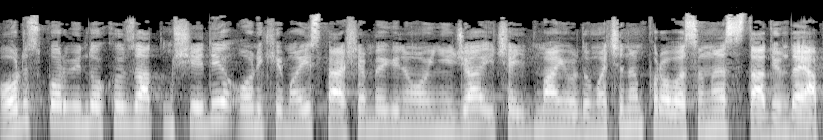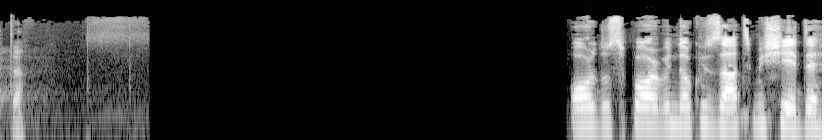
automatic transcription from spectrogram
Ordu Spor 1967 12 Mayıs Perşembe günü oynayacağı İçe İdman Yurdu maçının provasını stadyumda yaptı. Ordu Spor 1967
